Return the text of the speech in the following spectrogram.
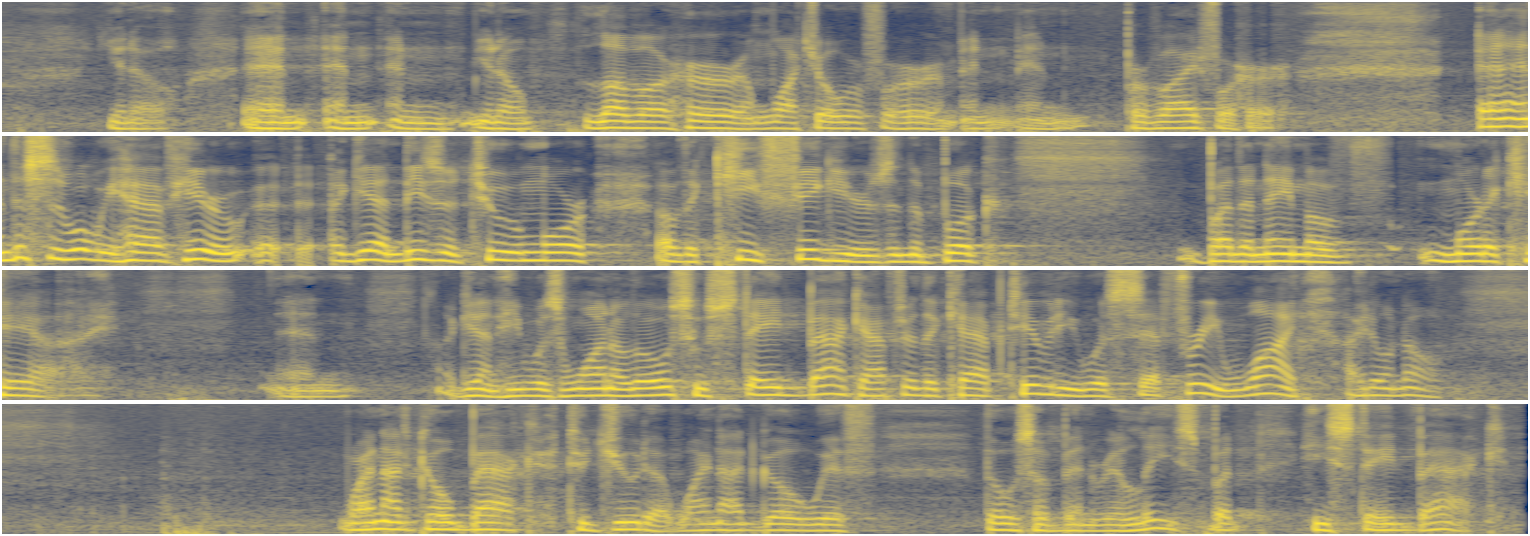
you know, and, and, and you know, love her and watch over for her and, and provide for her. And this is what we have here. Uh, again, these are two more of the key figures in the book by the name of Mordecai. And again, he was one of those who stayed back after the captivity was set free. Why? I don't know. Why not go back to Judah? Why not go with those who have been released? But he stayed back.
